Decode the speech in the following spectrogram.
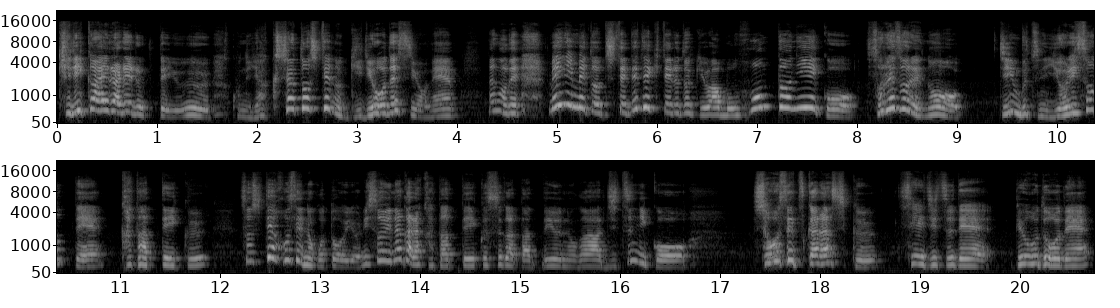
切り替えられるっていう、この役者としての技量ですよね。なので、メニメとして出てきてる時はもう本当にこう、それぞれの人物に寄り添って語っていく。そしてホセのことを寄り添いながら語っていく姿っていうのが、実にこう、小説家らしく誠実で平等で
